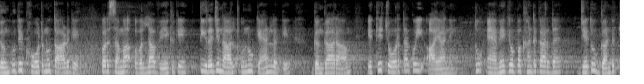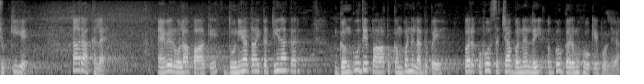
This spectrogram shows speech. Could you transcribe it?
ਗੰਗੂ ਦੇ ਖੋਟ ਨੂੰ ਤਾੜ ਗਏ, ਪਰ ਸਮਾਂ ਅਵੱਲਾ ਵੇਖ ਕੇ ਧੀਰਜ ਨਾਲ ਉਹਨੂੰ ਕਹਿਣ ਲੱਗੇ, ਗੰਗਾ ਰਾਮ, ਇੱਥੇ ਚੋਰ ਤਾਂ ਕੋਈ ਆਇਆ ਨਹੀਂ। ਤੂੰ ਐਵੇਂ ਕਿਉਂ ਪਖੰਡ ਕਰਦਾ ਜੇ ਤੂੰ ਗੰਢ ਚੁੱਕੀ ਏ, ਤਾਂ ਰੱਖ ਲੈ। ਐਵੇਂ ਰੋਲਾ ਪਾ ਕੇ ਦੁਨੀਆ ਤਾਂ ਇਕੱਠੀ ਨਾ ਕਰ। ਗੰਗੂ ਦੇ ਪਾਪ ਕੰਬਣ ਲੱਗ ਪਏ, ਪਰ ਉਹ ਸੱਚਾ ਬਣਨ ਲਈ ਅੱਗੋਂ ਗਰਮ ਹੋ ਕੇ ਬੋਲਿਆ,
